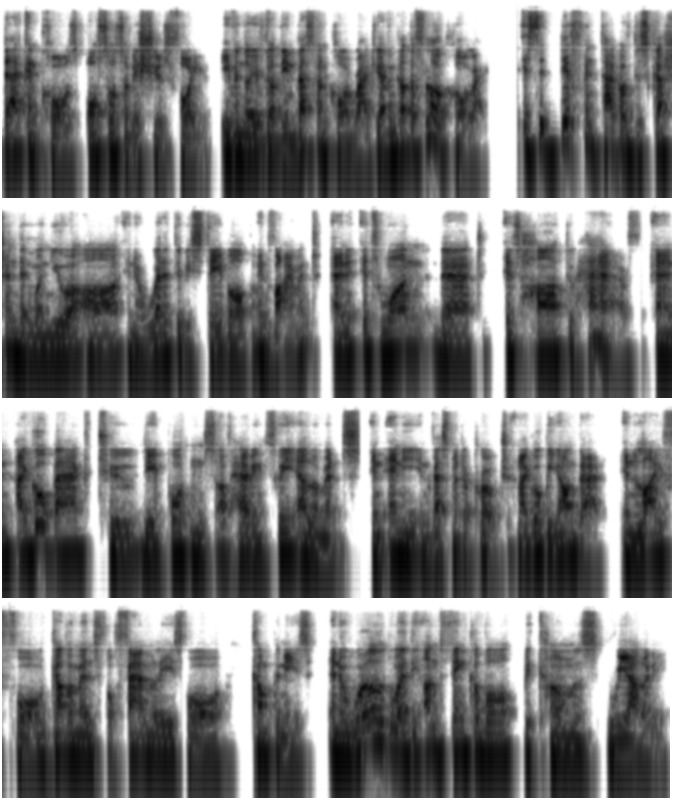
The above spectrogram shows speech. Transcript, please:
that can cause all sorts of issues for you. Even though you've got the investment call right, you haven't got the flow call right. It's a different type of discussion than when you are in a relatively stable environment. And it's one that is hard to have. And I go back to the importance of having three elements in any investment approach. And I go beyond that in life for governments, for families, for companies. In a world where the unthinkable becomes reality,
